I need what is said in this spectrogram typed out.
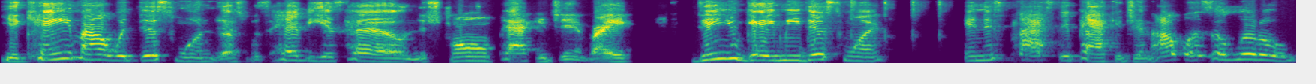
you came out with this one that was heavy as hell and the strong packaging, right? Then you gave me this one in this plastic packaging. I was a little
